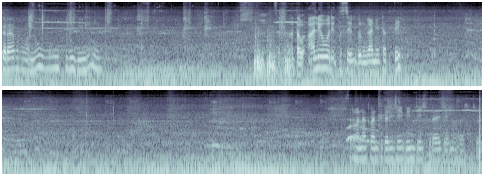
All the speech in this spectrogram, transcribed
करा भावानो बहिणीनो. आता आलीवर येतच एक दोन गाणे टाकते. सर्वांना क्रांतिकारी जय भीम जय शिवराय जय महाराष्ट्र.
